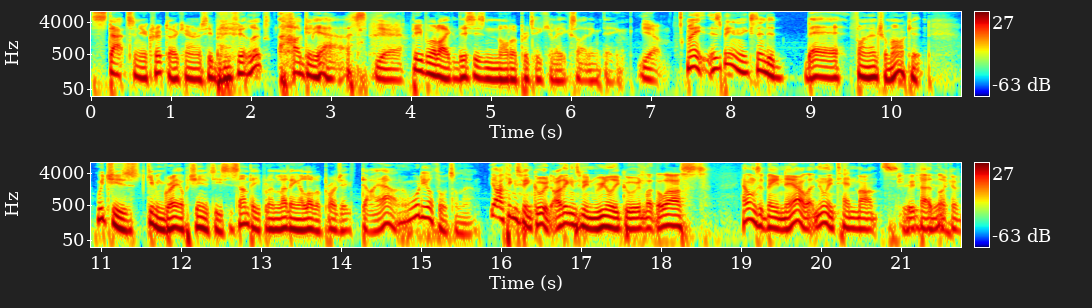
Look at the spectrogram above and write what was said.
stats in your cryptocurrency, but if it looks ugly ass, yeah, people are like, "This is not a particularly exciting thing." yeah. Mate, there's been an extended bear financial market, which is giving great opportunities to some people and letting a lot of projects die out. What are your thoughts on that? Yeah, I think it's been good. I think it's been really good. Like the last, how long's it been now? Like nearly ten months. Jeez, We've had yeah. like a,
